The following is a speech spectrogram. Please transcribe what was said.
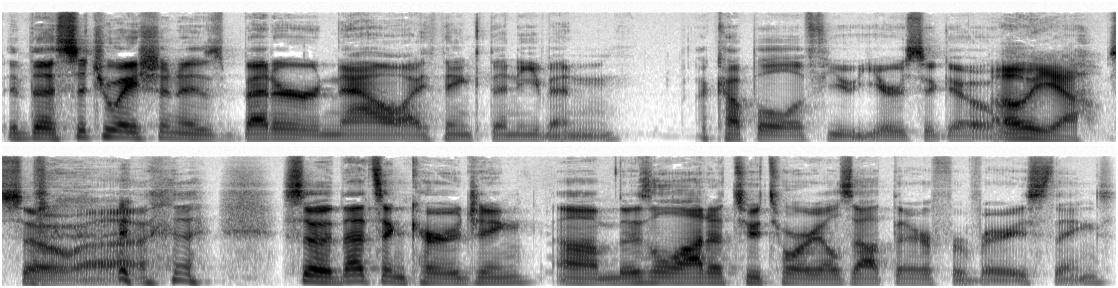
the situation is better now I think than even a couple a few years ago. Oh yeah. So uh, so that's encouraging. Um, there's a lot of tutorials out there for various things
